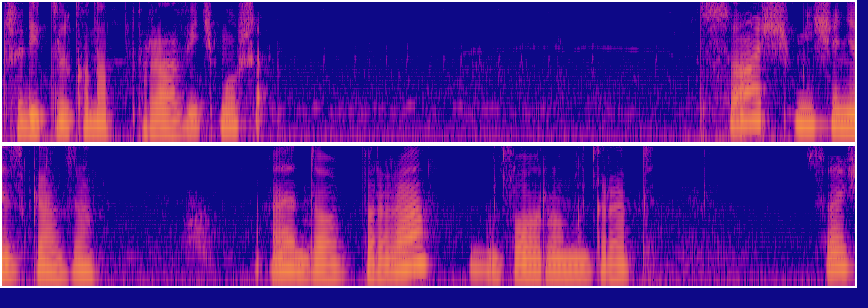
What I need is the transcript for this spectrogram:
czyli tylko naprawić muszę? Coś mi się nie zgadza. Ale dobra. Worongrad. Coś,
